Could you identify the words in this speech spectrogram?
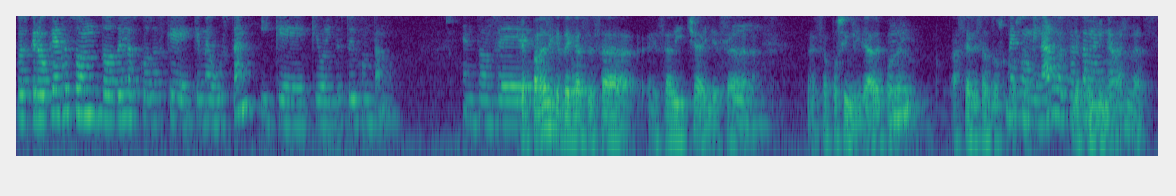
pues creo que esas son dos de las cosas que, que me gustan y que, que ahorita estoy juntando. Entonces... Qué padre que tengas esa, esa dicha y esa, sí, esa posibilidad de poder. Hacer esas dos de cosas. combinarlo, De exactamente. combinarlas.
